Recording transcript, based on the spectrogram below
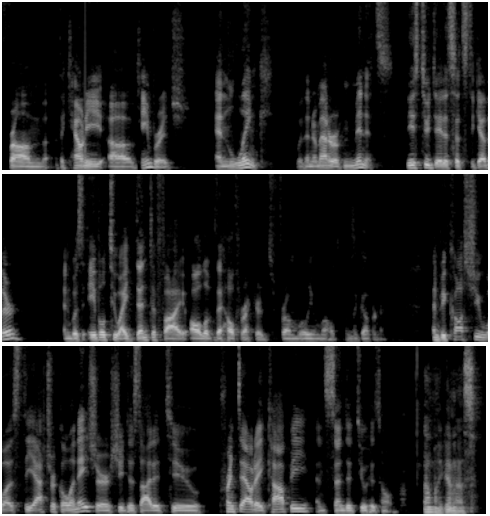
from the county of Cambridge and link within a matter of minutes these two data sets together and was able to identify all of the health records from William Weld, from the governor. And because she was theatrical in nature, she decided to print out a copy and send it to his home. Oh my goodness.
